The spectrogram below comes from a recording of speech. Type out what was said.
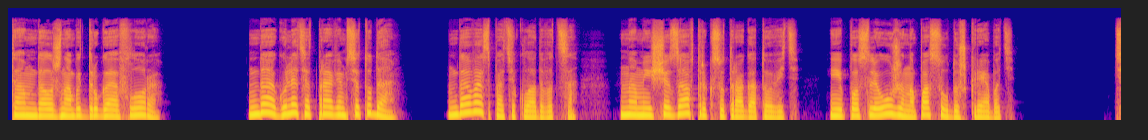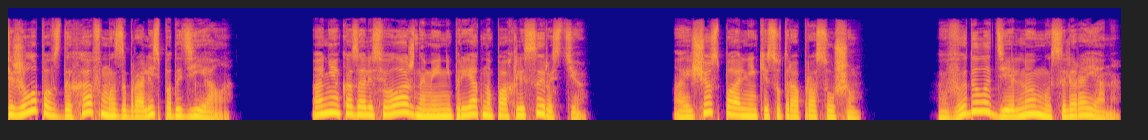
«Там должна быть другая флора». Да, гулять отправимся туда. Давай спать укладываться. Нам еще завтрак с утра готовить. И после ужина посуду шкрябать. Тяжело повздыхав, мы забрались под одеяло. Они оказались влажными и неприятно пахли сыростью. А еще спальники с утра просушим. Выдала дельную мысль Раяна.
